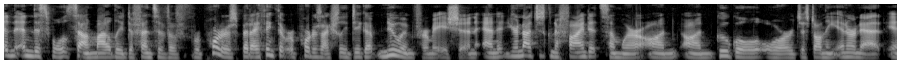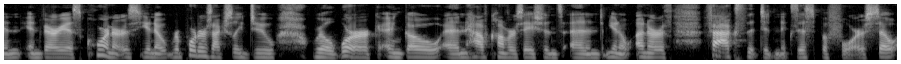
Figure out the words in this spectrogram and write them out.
and, and this will sound mildly defensive of reporters, but I think that reporters actually dig up new information, and it, you're not just going to find it somewhere on on Google or just on the internet in in various corners. You know, reporters actually do real work and go and have conversations and you know unearth facts that didn't exist before. So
